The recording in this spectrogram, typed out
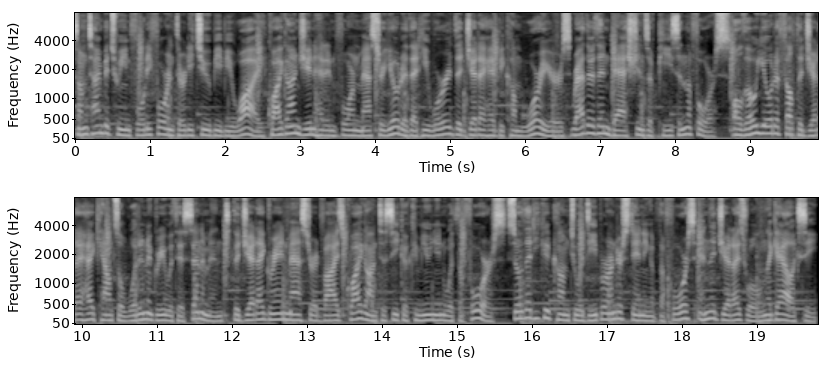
Sometime between 44 and 32 BBY, Qui-Gon Jinn had informed Master Yoda that he worried the Jedi had become warriors rather than bastions of peace in the Force. Although Yoda felt the Jedi High Council wouldn't agree with his sentiment, the Jedi Grand Master advised Qui-Gon to seek a communion with the Force so that he could come to a deeper understanding of the Force and the Jedi's role in the galaxy.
